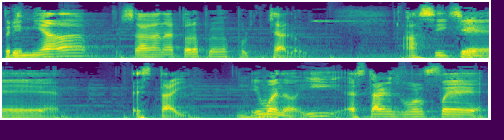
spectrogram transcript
premiada, se va a ganar todos los premios por Shallow. Así Sí. que está ahí. Y bueno, y Star is Born fue.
